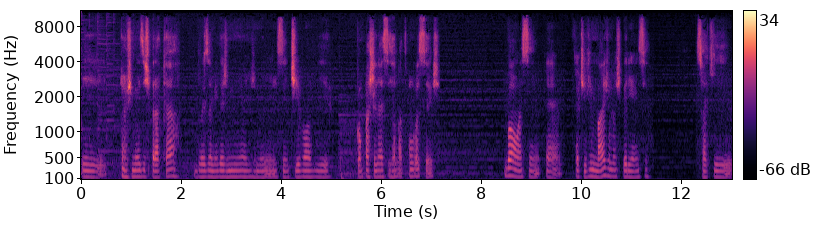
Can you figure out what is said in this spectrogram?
E uns meses pra cá, duas amigas minhas me incentivam a vir compartilhar esse relato com vocês. Bom, assim, é, eu tive mais de uma experiência, só que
